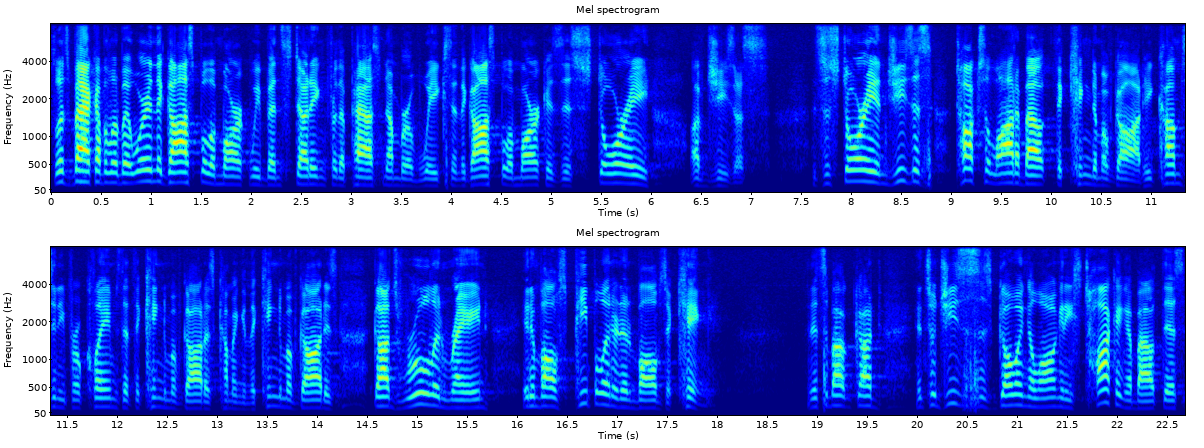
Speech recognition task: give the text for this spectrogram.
So let's back up a little bit. We're in the Gospel of Mark. We've been studying for the past number of weeks. And the Gospel of Mark is this story of Jesus. It's a story, and Jesus talks a lot about the kingdom of God. He comes and he proclaims that the kingdom of God is coming, and the kingdom of God is God's rule and reign. It involves people and it involves a king. And it's about God. And so Jesus is going along and he's talking about this,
